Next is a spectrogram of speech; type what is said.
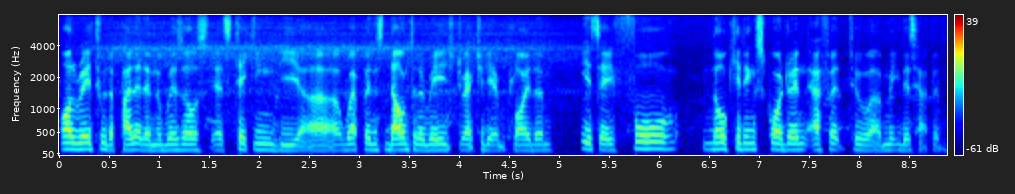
all the way to the pilot and the WSOs that's taking the uh, weapons down to the range to actually employ them. It's a full, no-kidding squadron effort to uh, make this happen.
